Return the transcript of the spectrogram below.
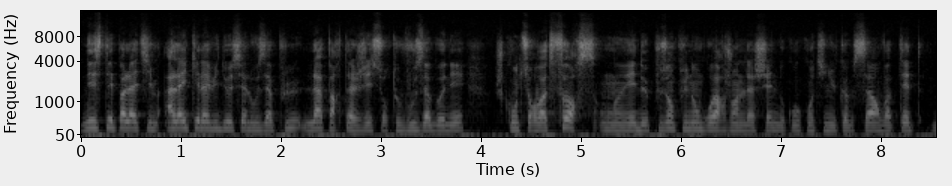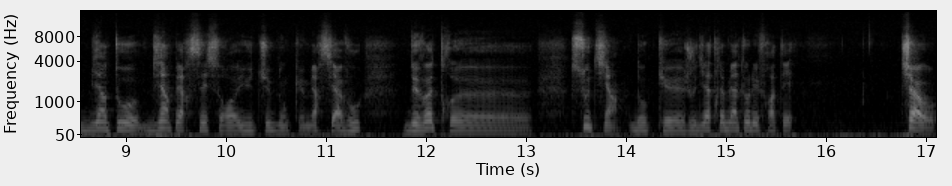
N'hésitez pas la team à liker la vidéo si elle vous a plu, la partager, surtout vous abonner. Je compte sur votre force, on est de plus en plus nombreux à rejoindre la chaîne, donc on continue comme ça. On va peut-être bientôt bien percer sur YouTube, donc euh, merci à vous de votre euh, soutien. Donc euh, je vous dis à très bientôt les fratés. Ciao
